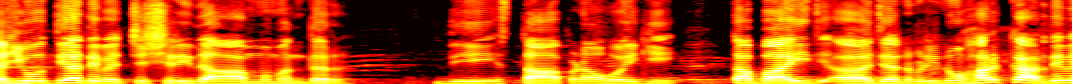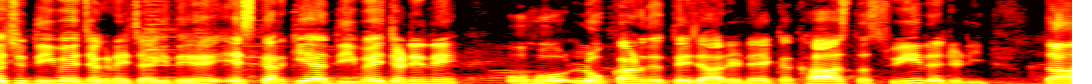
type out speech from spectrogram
ਅਯੋਧਿਆ ਦੇ ਵਿੱਚ ਸ਼੍ਰੀ ਰਾਮ ਮੰਦਿਰ ਦੀ ਸਥਾਪਨਾ ਹੋਏਗੀ ਤਾਂ 22 ਅ, ਜਨਵਰੀ ਨੂੰ ਹਰ ਘਰ ਦੇ ਵਿੱਚ ਦੀਵੇ ਜਗਣੇ ਚਾਹੀਦੇ ਨੇ ਇਸ ਕਰਕੇ ਇਹ ਦੀਵੇ ਜਿਹੜੇ ਨੇ ਉਹ ਲੋਕਾਂ ਨੂੰ ਦਿੱਤੇ ਜਾ ਰਹੇ ਨੇ ਇੱਕ ਖਾਸ ਤਸਵੀਰ ਹੈ ਜਿਹੜੀ ਤਾਂ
